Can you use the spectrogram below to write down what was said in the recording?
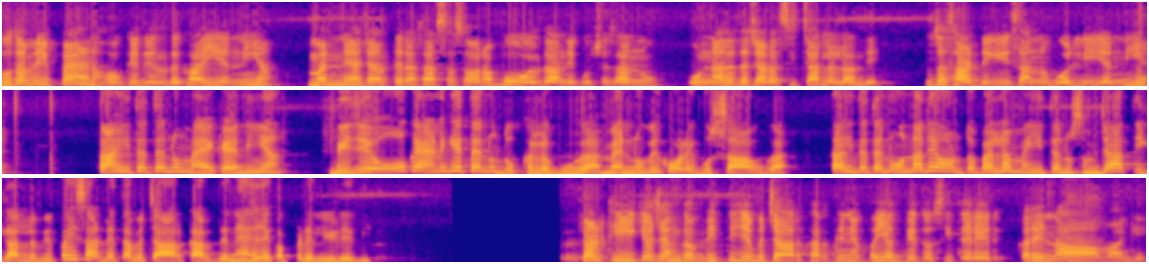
ਤੂੰ ਤਾਂ ਮੇਰੀ ਭੈਣ ਹੋ ਕੇ ਦਿਲ ਦਿਖਾਈ ਜੰਨੀ ਆ। ਮੰਨਿਆ ਚੱਲ ਤੇਰਾ ਸੱਸ ਸਹੁਰਾ ਬੋਲਦਾ ਨੇ ਕੁਛ ਸਾਨੂੰ। ਉਹਨਾਂ ਦੇ ਤਾਂ ਚੱਲ ਅਸੀਂ ਝੱਲ ਲਾਂਦੇ। ਤੂੰ ਤਾਂ ਸਾਡੀ ਹੀ ਸਾਨੂੰ ਬੋਲੀ ਜੰਨੀ ਆ। ਤਾਂ ਹੀ ਤਾਂ ਤੈਨੂੰ ਮੈਂ ਕਹਿਨੀ ਆ ਵੀ ਜੇ ਉਹ ਕਹਿਣਗੇ ਤੈਨੂੰ ਦੁੱਖ ਲੱਗੂਗਾ ਮੈਨੂੰ ਵੀ ਕੋਲੇ ਗੁੱਸਾ ਆਊਗਾ। ਤਾਂ ਹੀ ਤਾਂ ਤੈਨੂੰ ਉਹਨਾਂ ਦੇ ਆਉਣ ਤੋਂ ਪਹਿਲਾਂ ਮੈਂ ਹੀ ਤੈਨੂੰ ਸਮਝਾਤੀ ਗੱਲ ਵੀ ਭਾਈ ਸਾਡੇ ਤਾਂ ਵਿਚਾਰ ਕਰਦੇ ਨੇ ਇਹੋ ਜਿਹੇ ਕੱਪੜੇ ਲੀੜੇ ਦੀ। ਚੱਲ ਠੀਕ ਹੈ ਚੰਗਾ ਪ੍ਰੀਤੀ ਜੇ ਵਿਚਾਰ ਕਰਦੇ ਨੇ ਭਈ ਅੱਗੇ ਤੋਂ ਅਸੀਂ ਤੇਰੇ ਘਰੇ ਨਾ ਆਵਾਂਗੇ।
